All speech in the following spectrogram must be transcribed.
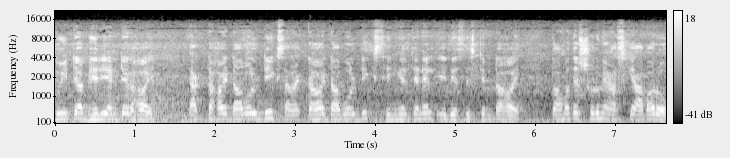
দুইটা ভেরিয়েন্টের হয়। একটা হয় ডাবল ডিক্স আর একটা হয় ডাবল ডিক্স সিঙ্গেল চ্যানেল এবিএস সিস্টেমটা হয়। তো আমাদের শোরুমে আজকে আবারও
